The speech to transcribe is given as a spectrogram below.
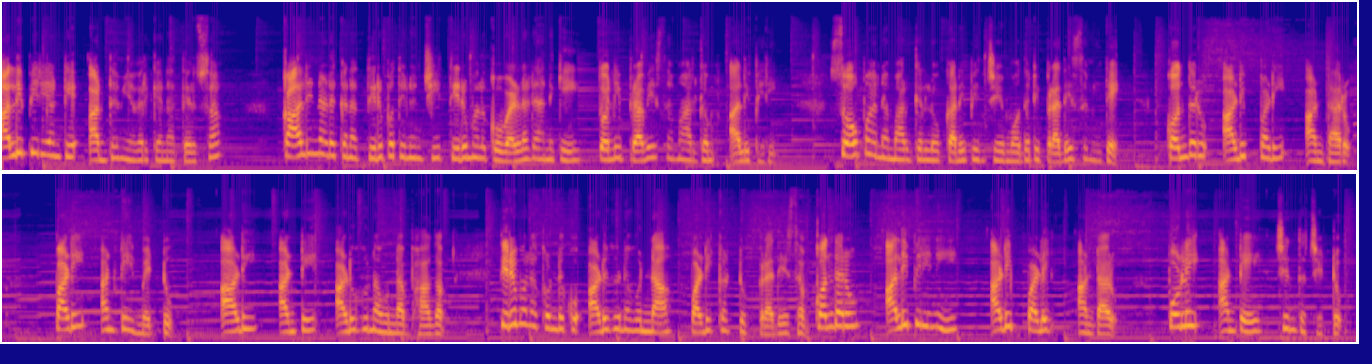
అలిపిరి అంటే అర్థం ఎవరికైనా తెలుసా? కాలినడకన తిరుపతి నుంచి తిరుమలకు వెళ్ళడానికి తొలి ప్రవేశ మార్గం అలిపిరి. సోపాన మార్గంలో కనిపించే మొదటి ప్రదేశం ఇదే. కొందరు అడిప్పడి అంటారు. పడి అంటే మెట్టు ఆడి అంటే అడుగున ఉన్న భాగం. తిరుమల కొండకు అడుగున ఉన్న పడికట్టు ప్రదేశం. కొందరు అలిపిరిని అడిప్పడి అంటారు. పులి అంటే చింత చెట్టు.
